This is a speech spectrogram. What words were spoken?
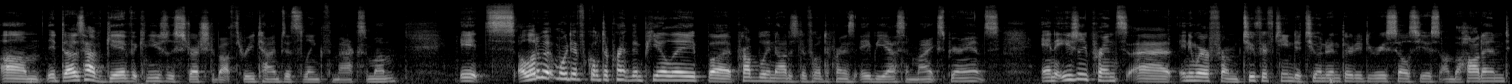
Um, it does have give. It can usually stretch to about three times its length maximum. It's a little bit more difficult to print than PLA, but probably not as difficult to print as ABS in my experience. And it usually prints anywhere from 215 to 230 degrees Celsius on the hot end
